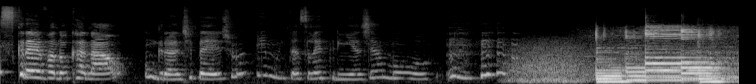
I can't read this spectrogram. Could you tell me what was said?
inscreva no canal. Um grande beijo e muitas letrinhas de amor.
